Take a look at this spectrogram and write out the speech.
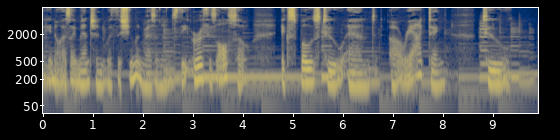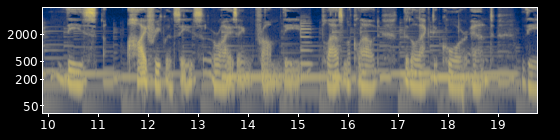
you know, as I mentioned with the Schumann resonance, the earth is also exposed to and uh, reacting to these high frequencies arising from the plasma cloud, the galactic core, and the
